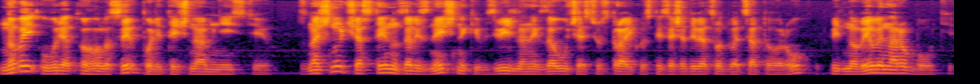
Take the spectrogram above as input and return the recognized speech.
Новий уряд оголосив політичну амністію. Значну частину залізничників, звільнених за участь у страйку з 1920 року, відновили на роботі.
